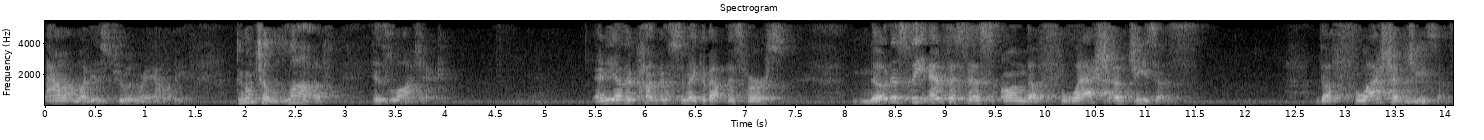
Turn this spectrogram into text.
out what is true in reality. Don't you love his logic? Any other comments to make about this verse? Notice the emphasis on the flesh of Jesus. The flesh of Jesus.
